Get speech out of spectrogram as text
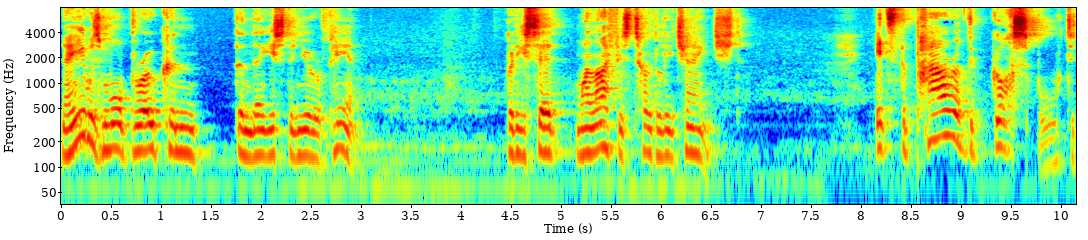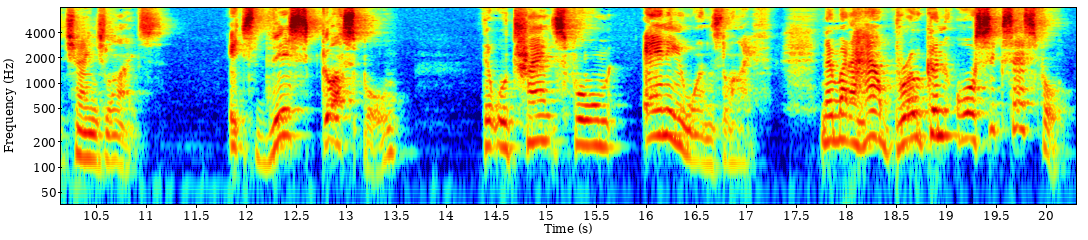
Now, he was more broken than the Eastern European, but he said, My life is totally changed. It's the power of the gospel to change lives. It's this gospel that will transform anyone's life, no matter how broken or successful,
